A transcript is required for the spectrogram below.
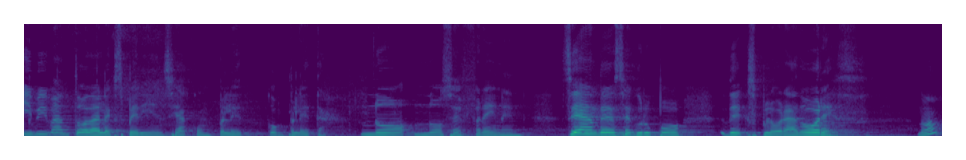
y vivan toda la experiencia completa. No, no se frenen. Sean de ese grupo de exploradores, ¿no?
